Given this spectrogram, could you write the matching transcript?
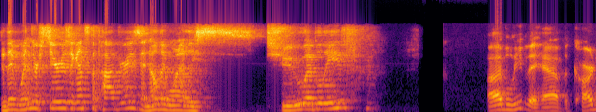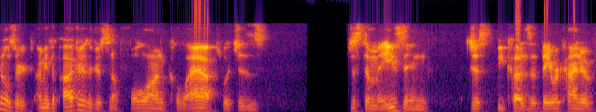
did they win their series against the Padres? I know they won at least two, I believe. I believe they have. The Cardinals are. I mean, the Padres are just in a full-on collapse, which is just amazing just because they were kind of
